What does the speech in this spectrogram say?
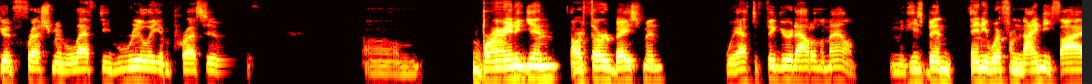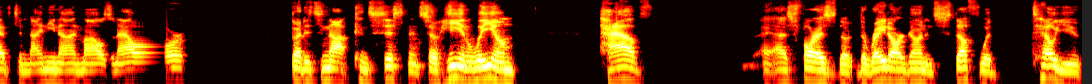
good freshman lefty, really impressive. Um, Brannigan, our third baseman, we have to figure it out on the mound. I mean, he's been anywhere from 95 to 99 miles an hour, but it's not consistent. So he and Liam have, as far as the, the radar gun and stuff would tell you,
